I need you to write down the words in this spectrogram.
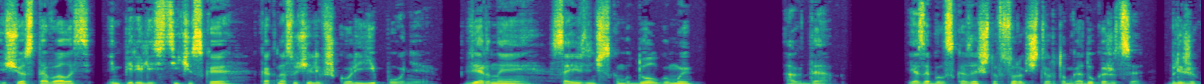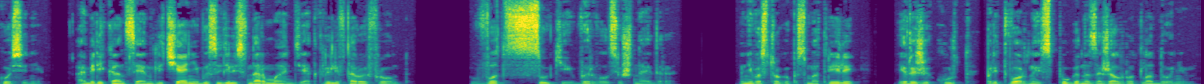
еще оставалась империалистическая, как нас учили в школе, Япония. Верные союзническому долгу мы... Ах да, я забыл сказать, что в 44 году, кажется, ближе к осени, американцы и англичане высадились в Нормандии, открыли второй фронт. «Вот суки!» – вырвалось у Шнайдера. На него строго посмотрели, и рыжий Курт притворно испуганно зажал рот ладонью.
